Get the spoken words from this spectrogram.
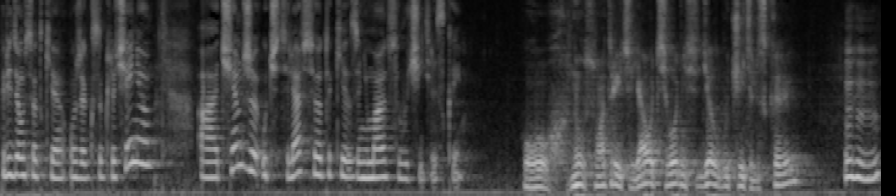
перейдем все-таки уже к заключению. А чем же учителя все-таки занимаются в учительской? Ох, ну смотрите, я вот сегодня сидел в учительской. Угу.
